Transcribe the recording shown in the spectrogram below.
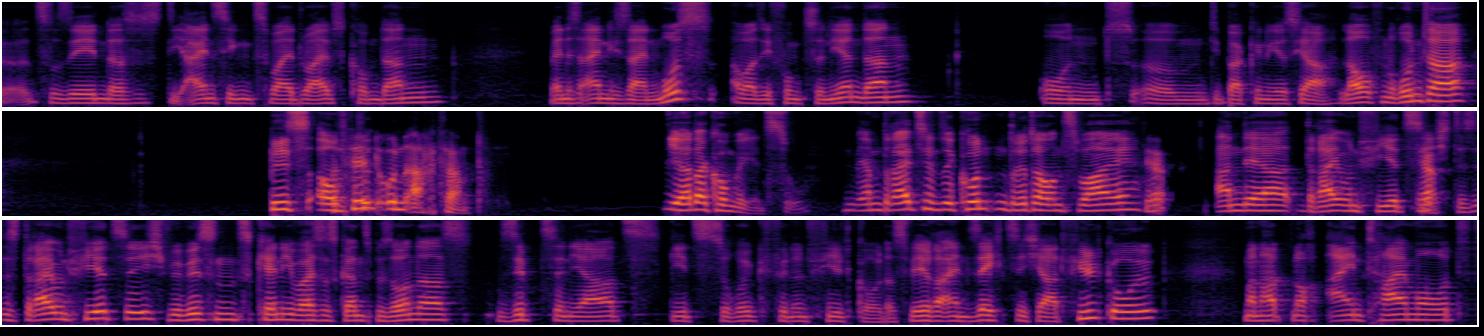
äh, zu sehen, dass es die einzigen zwei Drives kommen dann, wenn es eigentlich sein muss, aber sie funktionieren dann. Und ähm, die Buccaneers, ja, laufen runter. Bis Und auf. sind unachtsam. Ja, da kommen wir jetzt zu. Wir haben 13 Sekunden, Dritter und Zwei. Ja. An der 43. Ja. Das ist 43. Wir wissen es, Kenny weiß es ganz besonders. 17 Yards geht's zurück für den Field Goal. Das wäre ein 60 Yard Field Goal. Man hat noch ein Timeout.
